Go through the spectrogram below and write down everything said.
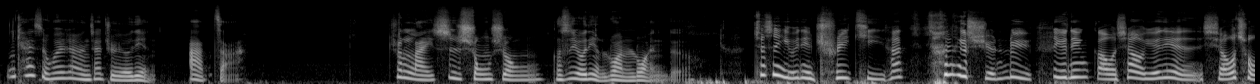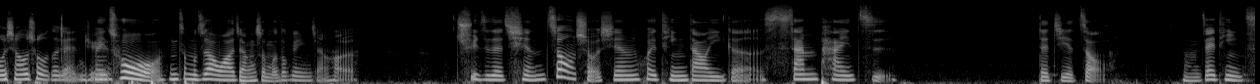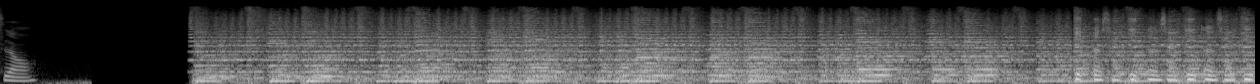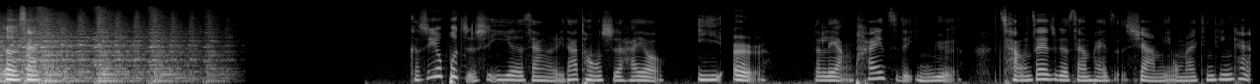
一开始会让人家觉得有点啊杂，就来势汹汹，可是有点乱乱的，就是有点 tricky，它 它那个旋律有点搞笑，有点小丑小丑的感觉。没错，你怎么知道我要讲什么？都跟你讲好了。曲子的前奏首先会听到一个三拍子的节奏，我们再听一次哦。一二三，一二三，一二三，一二三。可是又不只是一二三而已，它同时还有一二。的两拍子的音乐藏在这个三拍子下面，我们来听听看。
